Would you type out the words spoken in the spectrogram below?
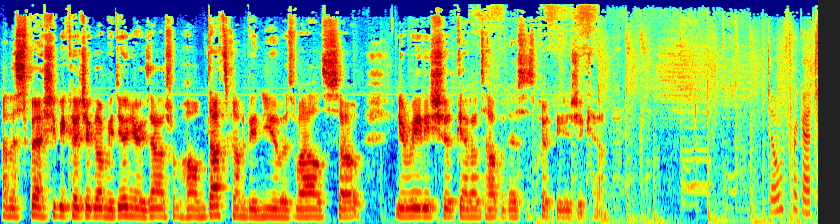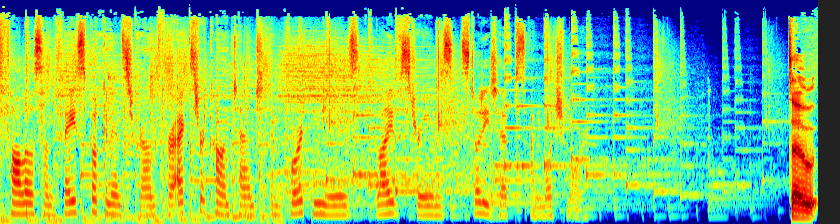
And especially because you're going to be doing your exams from home, that's going to be new as well. So you really should get on top of this as quickly as you can. Don't forget to follow us on Facebook and Instagram for extra content, important news, live streams, study tips, and much more. So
